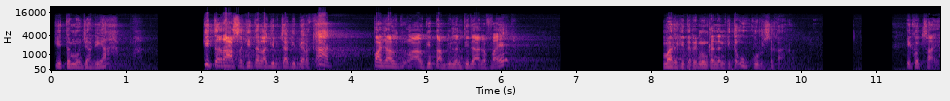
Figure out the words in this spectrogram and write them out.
kita mau jadi apa? Kita rasa kita lagi menjadi berkat, padahal Alkitab bilang tidak ada faedah. Mari kita renungkan dan kita ukur sekarang. Ikut saya.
